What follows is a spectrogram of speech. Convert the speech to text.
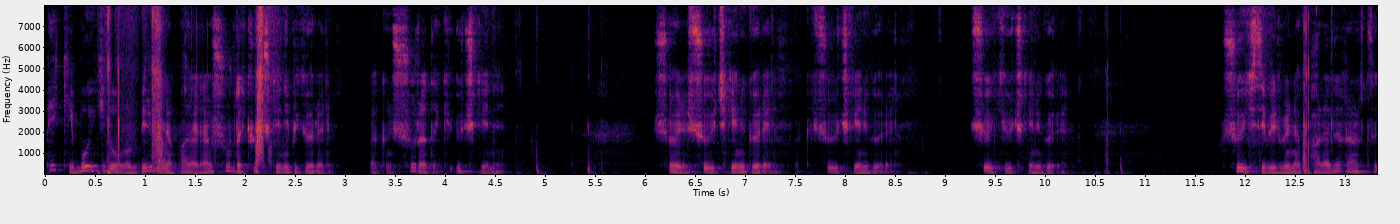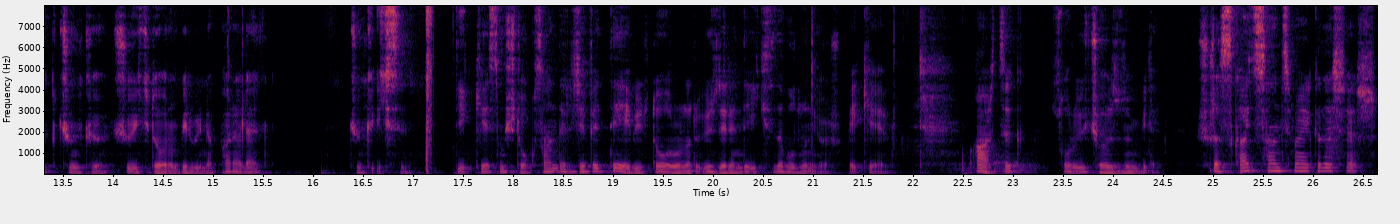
Peki bu iki doğrunun birbirine paralel şuradaki üçgeni bir görelim. Bakın şuradaki üçgeni şöyle şu üçgeni görelim. Bakın şu üçgeni görelim. Şu iki üçgeni görelim. Şu ikisi birbirine paralel artık. Çünkü şu iki doğrunun birbirine paralel. Çünkü ikisi dik kesmiş 90 derece ve D1 doğruları üzerinde ikisi de bulunuyor. Peki artık soruyu çözdüm bile. Şurası kaç santim arkadaşlar?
